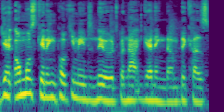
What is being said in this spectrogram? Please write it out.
get almost getting Pokimane's nudes, but not getting them because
